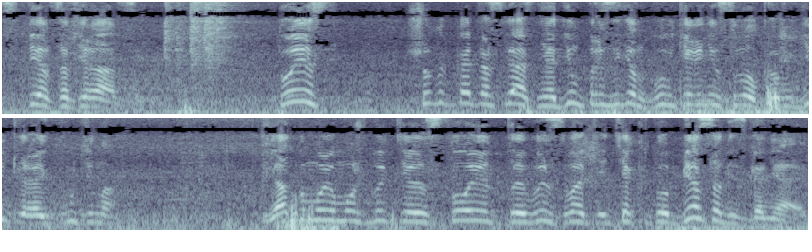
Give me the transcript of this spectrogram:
спецоперации. То есть, что-то какая-то связь. Ни один президент бункеры не строил, кроме Гитлера и Путина. Я думаю, может быть, э, стоит вызвать тех, кто бесов изгоняет,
